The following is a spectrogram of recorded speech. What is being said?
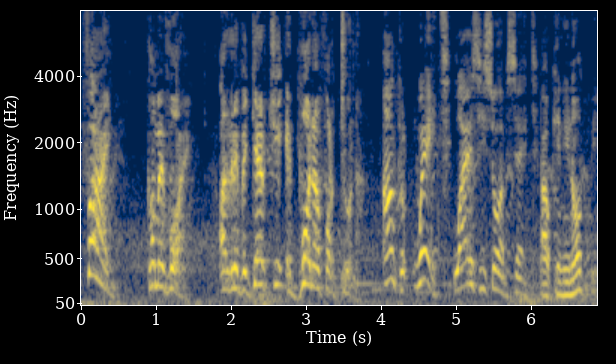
Fine. Come voi. Arrivederci e buona fortuna. Uncle, wait! Why is he so upset? How can he not be?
